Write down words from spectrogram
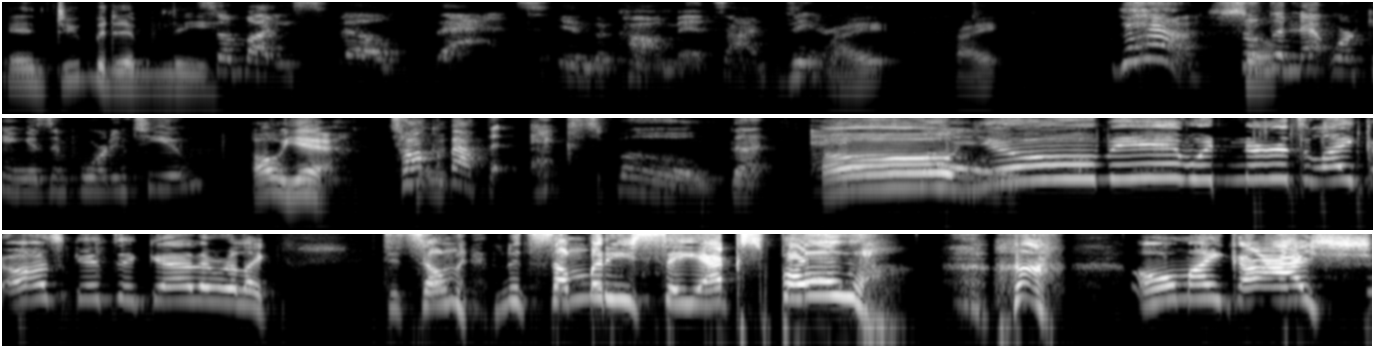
indubitably. Somebody spelled that in the comments. I dare. Right, right. Yeah. So, So- the networking is important to you. Oh yeah. Talk about the expo. The oh, expo. Oh, you man, when nerds like us get together, we're like, did some did somebody say expo? Huh. Oh my gosh,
